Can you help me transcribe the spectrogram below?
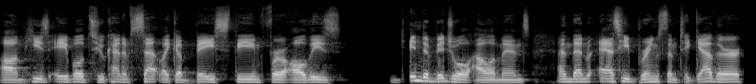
um, he's able to kind of set like a base theme for all these individual elements and then as he brings them together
